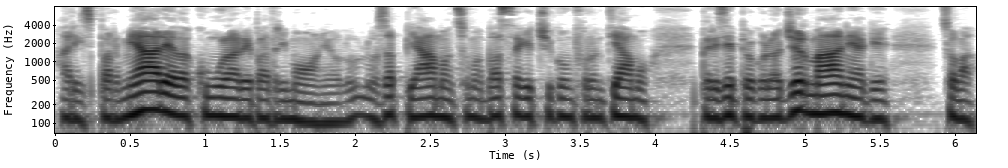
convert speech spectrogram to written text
a risparmiare e ad accumulare patrimonio. Lo, lo, sappiamo, insomma, basta che ci confrontiamo, per esempio, con la Germania, che insomma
